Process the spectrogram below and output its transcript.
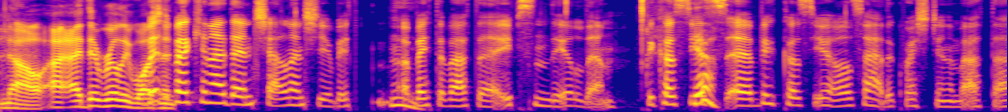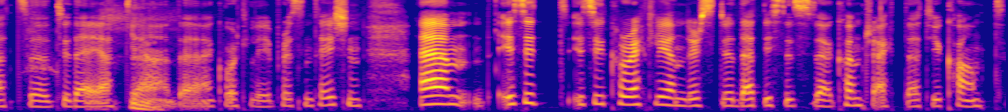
no, I, I, there really wasn't. But, but, can I then challenge you a bit mm. a bit about the Ipsen deal then? Because yes, yeah. uh, because you also had a question about that uh, today at uh, yeah. the quarterly presentation. Um, is it is it correctly understood that this is a contract that you can't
